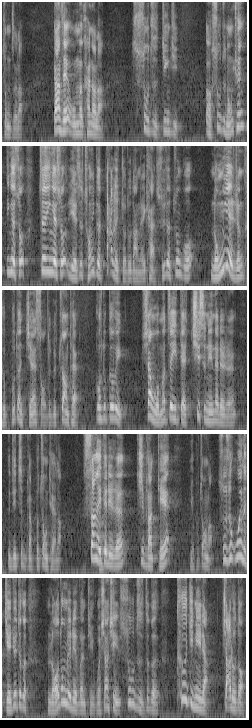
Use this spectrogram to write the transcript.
种植了。刚才我们看到了数字经济。哦，数字农村应该说，这应该说也是从一个大的角度上来看，随着中国农业人口不断减少这个状态，告诉各位，像我们这一代七十年代的人已经基本上不种田了，上一代的人基本上田也不种了。所以说，为了解决这个劳动力的问题，我相信数字这个科技力量加入到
